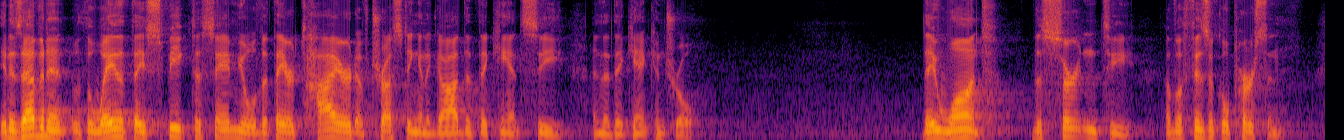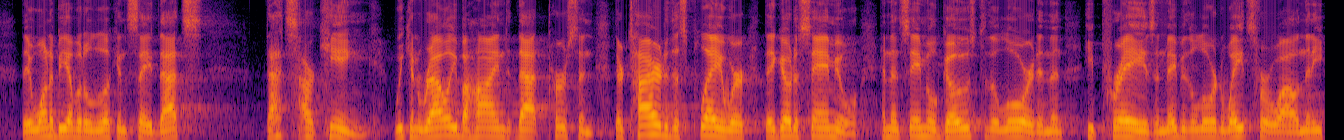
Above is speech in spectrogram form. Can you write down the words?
It is evident with the way that they speak to Samuel that they are tired of trusting in a God that they can't see and that they can't control. They want the certainty of a physical person. They want to be able to look and say, That's, that's our king. We can rally behind that person. They're tired of this play where they go to Samuel, and then Samuel goes to the Lord, and then he prays, and maybe the Lord waits for a while, and then he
